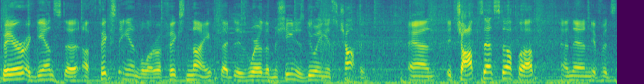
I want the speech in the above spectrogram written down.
bear against a, a fixed anvil or a fixed knife that is where the machine is doing its chopping. And it chops that stuff up and then if it's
